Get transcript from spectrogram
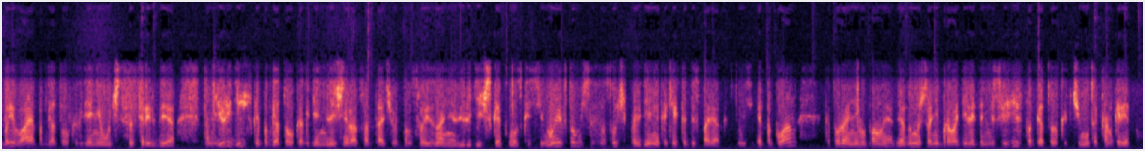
боевая подготовка, где они учатся стрельбе, там юридическая подготовка, где они лишний раз оттачивают там свои знания в юридической плоскости, ну и в том числе на случай проведения каких-то беспорядков. То есть это план, который они выполняют. Я думаю, что они проводили это не в связи с подготовкой к чему-то конкретному,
